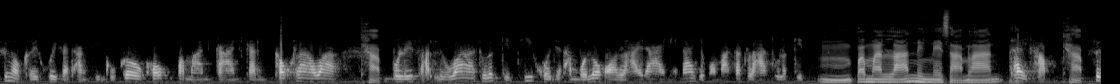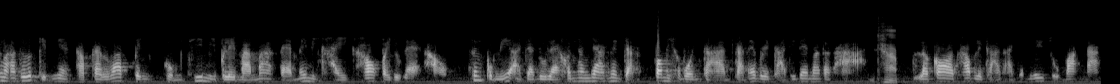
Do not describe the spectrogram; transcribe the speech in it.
ซึ่งเราเคยคุยกับทางทีม Google เขาประมาณการกันคร่าวๆว่าครับบริษัทหรือว่าธุรกิจที่ควรจะทำบนโลกออนไลน์ได้เนี่ยน่าอยู่ประมาณสักล้านธุรกิจอืมประมาณล้านหนึ่งใน 3 ล้านใช่ครับครับ ซึ่งร้านธุรกิจเนี่ยกลับกลายเป็นว่าเป็นกลุ่มที่มีปริมาณมาก แต่ไม่มีใครเข้าไปดูแลเขา ซึ่งกลุ่มนี้อาจจะดูแลค่อนข้างยากเนื่องจากต้องมีกระบวนการการให้บริการที่ได้มาตรฐานครับแล้วก็ค่าบริการอาจจะไม่ได้สูงมากนัก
